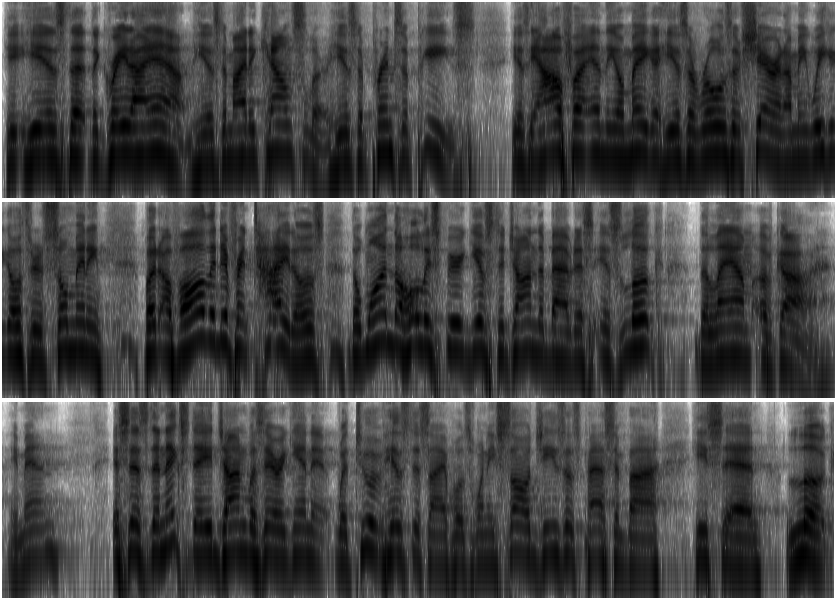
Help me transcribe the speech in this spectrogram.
He, he is the, the great I am. He is the mighty counselor. He is the prince of peace. He is the Alpha and the Omega. He is the Rose of Sharon. I mean, we could go through so many. But of all the different titles, the one the Holy Spirit gives to John the Baptist is Look, the Lamb of God. Amen? It says, The next day, John was there again with two of his disciples. When he saw Jesus passing by, he said, Look,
